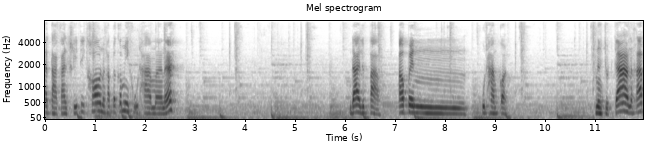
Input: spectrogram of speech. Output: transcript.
อัตราการคริติคอลนะครับ แล้วก็มีครูไทม์มานะ ได้หรือเปล่า เอาเป็นครูไทม์ก่อน 1.9 นะครับ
